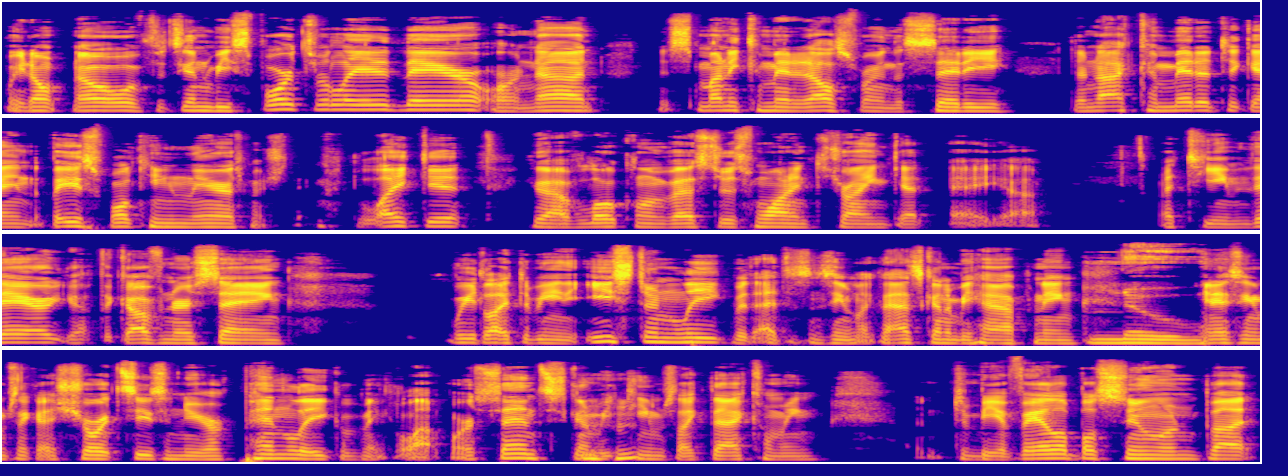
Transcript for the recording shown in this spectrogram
we don't know if it's going to be sports related there or not. There's money committed elsewhere in the city. They're not committed to getting the baseball team there as much as they would like it. You have local investors wanting to try and get a, uh, a team there. You have the governor saying, we'd like to be in the Eastern League, but that doesn't seem like that's going to be happening. No. And it seems like a short season New York Penn League would make a lot more sense. It's going to Mhm. be teams like that coming to be available soon, but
